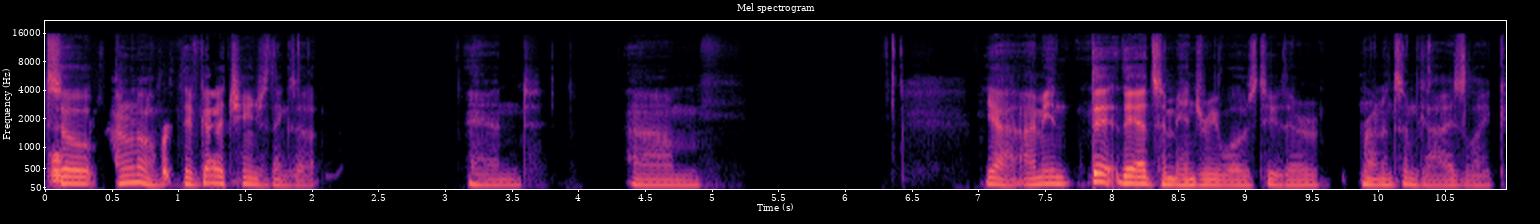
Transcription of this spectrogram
So I don't know. They've got to change things up, and um, yeah. I mean, they they had some injury woes too. They're running some guys like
